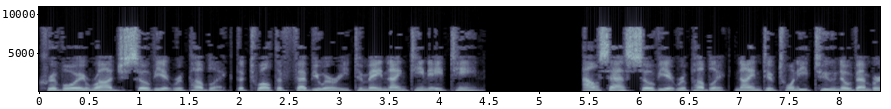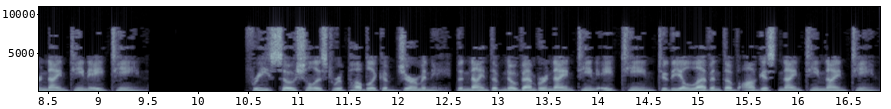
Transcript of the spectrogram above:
Krivoy Rog Soviet Republic the 12th of February to May 1918 Alsace Soviet Republic 9 to 22 November 1918 Free Socialist Republic of Germany the 9th of November 1918 to the 11th of August 1919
